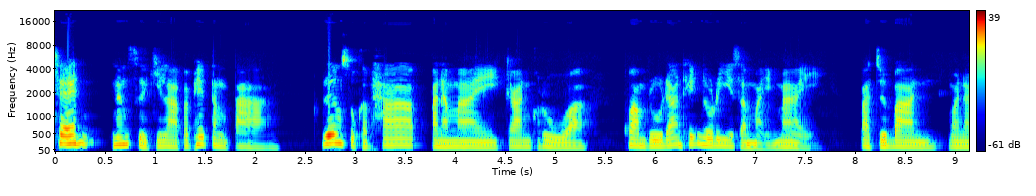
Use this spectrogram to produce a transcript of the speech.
เช่น หนังสือกีฬาประเภทต่างๆ เรื่องสุขภาพ อนามัย การครัว ความรู้ด้านเทคโนโลยีสมัยใหม่ ปัจจุบันวรรณ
